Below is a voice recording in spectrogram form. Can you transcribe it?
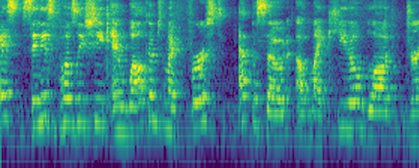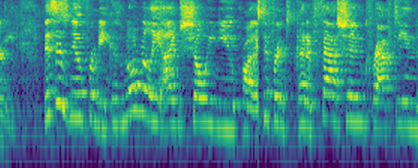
guys, Cindy Supposably Chic and welcome to my first episode of my keto vlog journey. This is new for me because normally I'm showing you products, different kind of fashion, crafting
